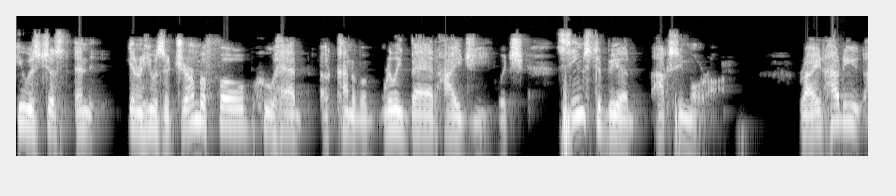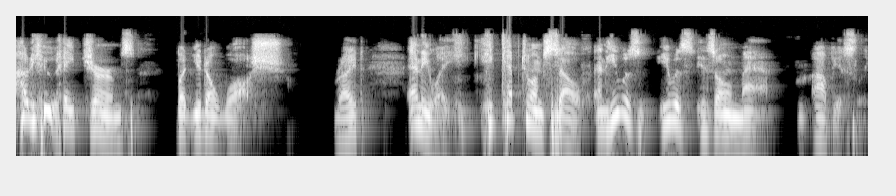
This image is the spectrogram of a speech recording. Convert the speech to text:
he was just, and, you know, he was a germaphobe who had a kind of a really bad hygiene, which seems to be an oxymoron, right? How do you, how do you hate germs, but you don't wash, right? Anyway, he, he kept to himself and he was, he was his own man, obviously.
